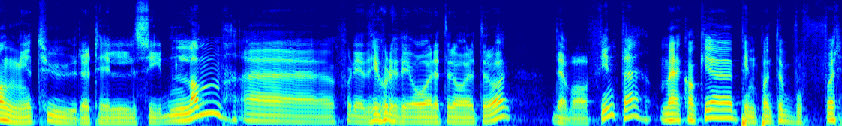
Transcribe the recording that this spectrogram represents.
mange turer til Sydenland, eh, fordi det gjorde vi år etter år etter år. Det var fint, det. Men jeg kan ikke pinpointe hvorfor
